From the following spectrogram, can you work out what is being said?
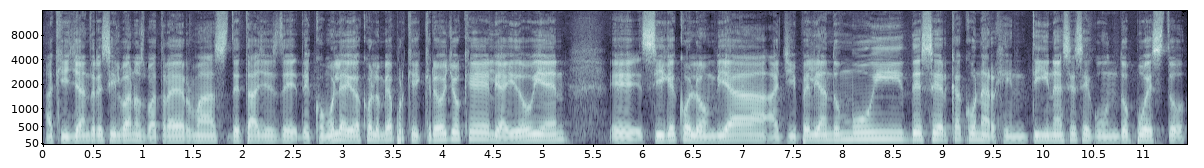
Aquí ya Andrés Silva nos va a traer más detalles de, de cómo le ha ido a Colombia, porque creo yo que le ha ido bien. Eh, sigue Colombia allí peleando muy de cerca con Argentina, ese segundo puesto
